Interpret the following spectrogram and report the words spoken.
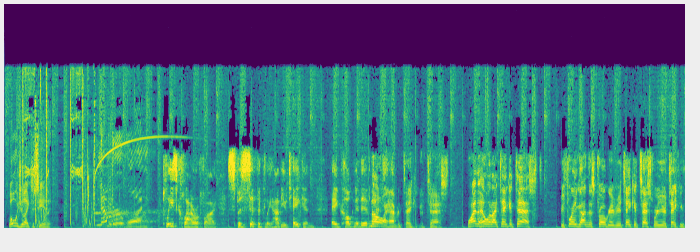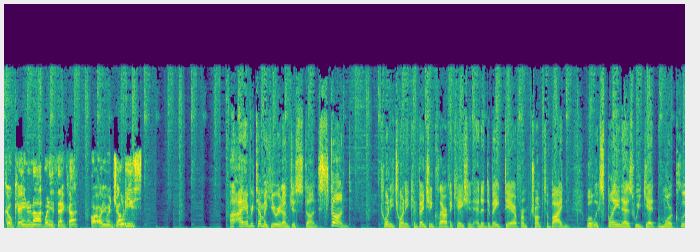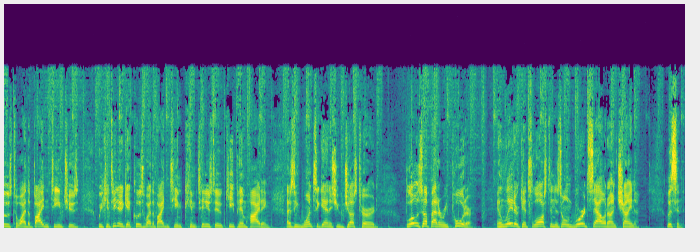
What would you like to see in it? Number one. Please clarify specifically have you taken a cognitive No, test? I haven't taken a test. Why the hell would I take a test? Before you got in this program, if you take a test where you're taking cocaine or not, what do you think, huh? Are, are you a junkie? What do you I, every time I hear it, I'm just stunned. Stunned. 2020 convention clarification and a debate dare from Trump to Biden. We'll explain as we get more clues to why the Biden team choose. We continue to get clues why the Biden team continues to keep him hiding as he once again, as you just heard, blows up at a reporter and later gets lost in his own word salad on China. Listen,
